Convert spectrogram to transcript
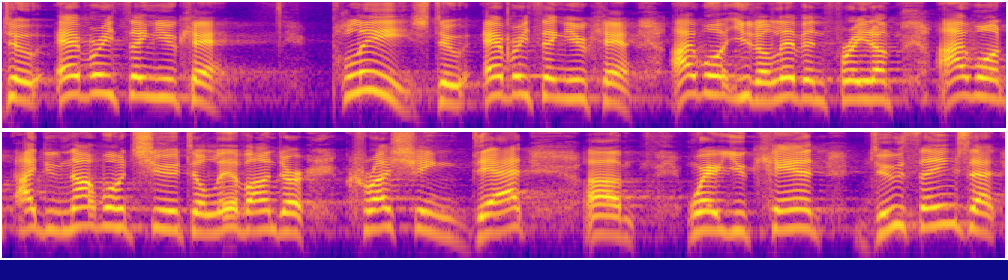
do everything you can Please do everything you can. I want you to live in freedom. I want. I do not want you to live under crushing debt, um, where you can't do things that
